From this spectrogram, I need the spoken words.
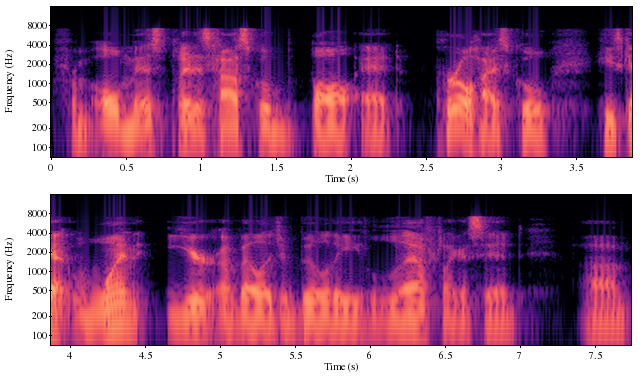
from Ole Miss, played his high school ball at Pearl High School. He's got one year of eligibility left. Like I said, um,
